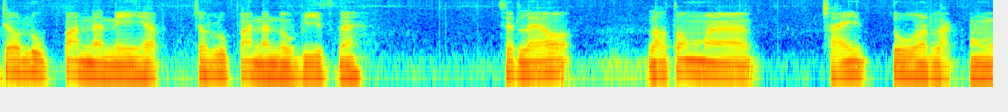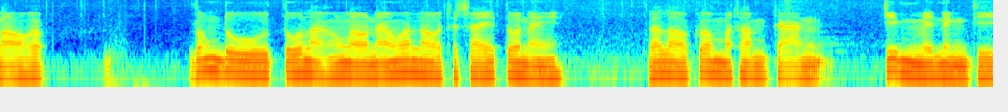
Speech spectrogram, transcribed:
เจ้ารูปปั้นอันนี้ครับ เจ้ารูปปั้นอนูบิสนะ เสร็จแล้วเราต้องมาใช้ตัวหลักของเราครับ ต้องดูตัวหลักของเรานะว่าเราจะใช้ตัวไหน แล้วเราก็มาทำการ จิ้มไปหนึ่งที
